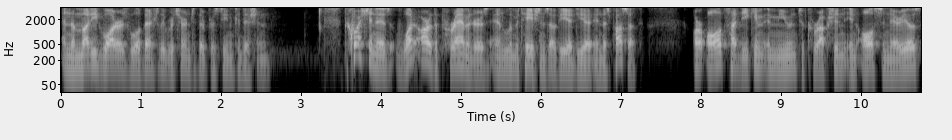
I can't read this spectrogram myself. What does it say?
and the muddied waters will eventually return to their pristine condition. The question is, what are the parameters and limitations of the idea in this pasuk? Are all tzaddikim immune to corruption in all scenarios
